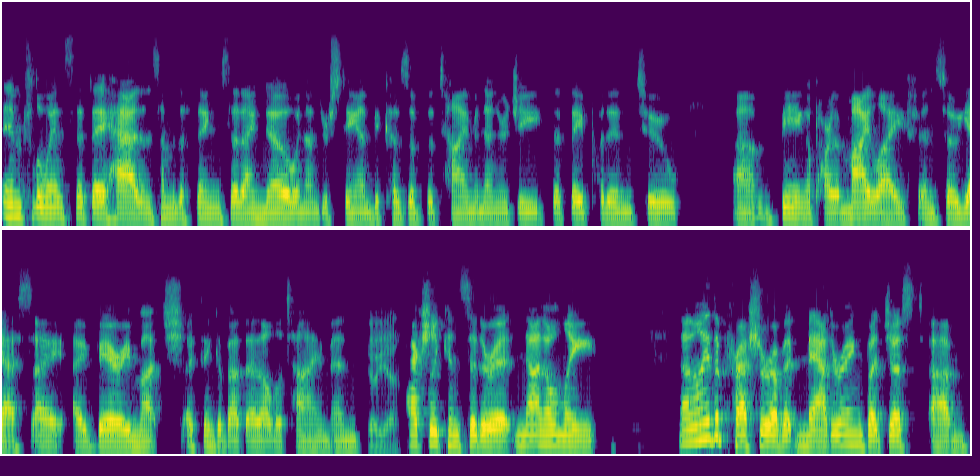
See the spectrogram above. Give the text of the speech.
influence that they had and some of the things that I know and understand because of the time and energy that they put into um, being a part of my life. And so, yes, I, I very much, I think about that all the time and oh, yeah. actually consider it not only, not only the pressure of it mattering, but just, um,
